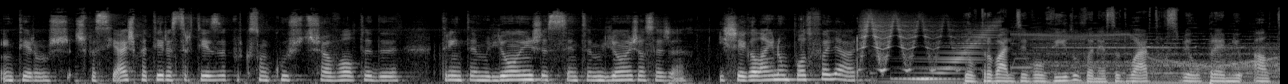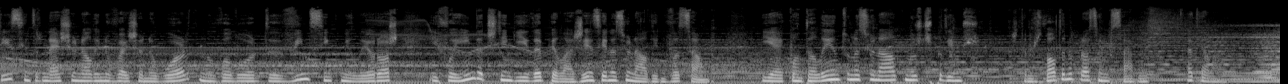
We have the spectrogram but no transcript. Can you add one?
em termos espaciais, para ter a certeza, porque são custos à volta de 30 milhões a 60 milhões, ou seja, e chega lá e não pode falhar. Pelo trabalho desenvolvido, Vanessa Duarte recebeu o prémio Altice International Innovation Award no valor de 25 mil euros e foi ainda distinguida pela Agência Nacional de Inovação. E é com talento nacional que nos despedimos. Estamos de volta no próximo sábado. Até lá.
